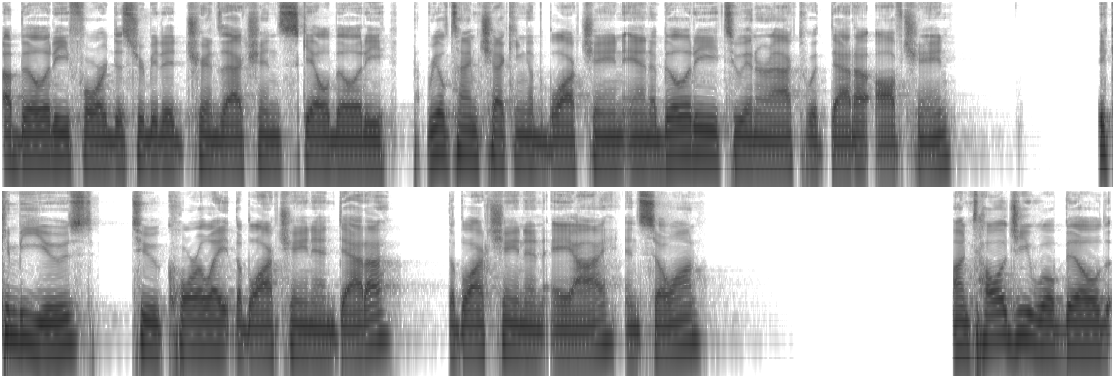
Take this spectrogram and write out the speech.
ability for distributed transactions, scalability, real time checking of the blockchain, and ability to interact with data off chain. It can be used to correlate the blockchain and data, the blockchain and AI, and so on. Ontology will build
